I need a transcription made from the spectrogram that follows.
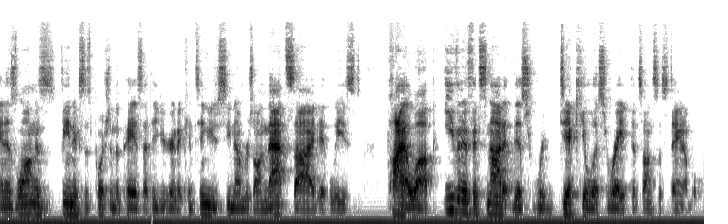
and as long as Phoenix is pushing the pace, I think you're going to continue to see numbers on that side at least pile up, even if it's not at this ridiculous rate that's unsustainable.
